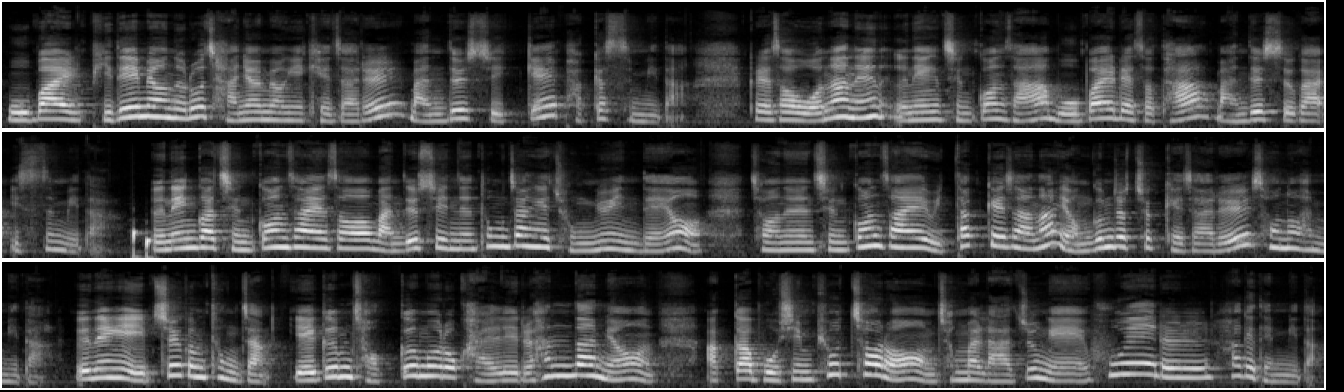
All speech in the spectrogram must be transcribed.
모바일 비대면으로 자녀 명의 계좌를 만들 수 있게 바뀌었습니다. 그래서 원하는 은행, 증권사 모바일에서 다 만들 수가 있습니다. 은행과 증권사에서 만들 수 있는 통장의 종류인데요. 저는 증권사의 위탁계좌나 연금저축계좌를 선호합니다. 은행의 입출금 통장, 예금 적금으로 관리를 한다면 아까 보신 표처럼 정말 나중에 후회를 하게 됩니다.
